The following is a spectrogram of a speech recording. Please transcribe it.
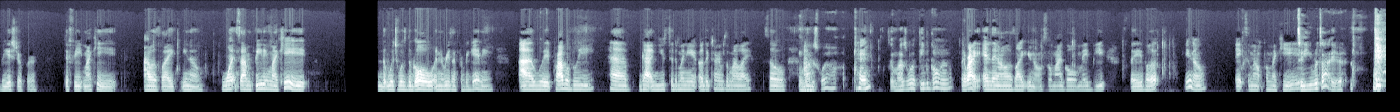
be a stripper to feed my kid, I was like, you know, once I'm feeding my kid, which was the goal and the reason for beginning, I would probably have gotten used to the money in other terms of my life. So might um, as well. Hmm? So might as well keep it going. Right. And then I was like, you know, so my goal may be save up, you know, X amount for my kid. Till you retire.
